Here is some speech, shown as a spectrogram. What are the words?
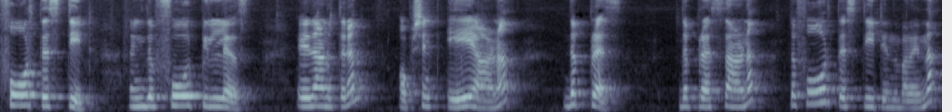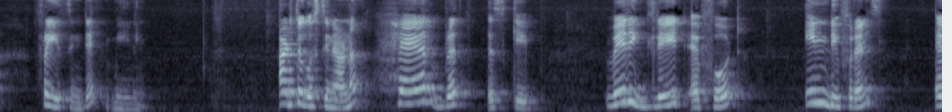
ഫോർത്ത് എസ്റ്റേറ്റ് അല്ലെങ്കിൽ ദ ഫോർ പില്ലേഴ്സ് ഏതാണ് ഉത്തരം? ഓപ്ഷൻ എ ആണ്. ദ പ്രസ് ദ പ്രസ് ആണ് ദ ഫോർത്ത് എസ്റ്റേറ്റ് എന്ന് പറയുന്ന ഫ്രേസിന്റെ മീനിങ് അടുത്ത ക്വസ്റ്റ്യൻ ആണ്. Hair breadth escape very great effort indifference a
